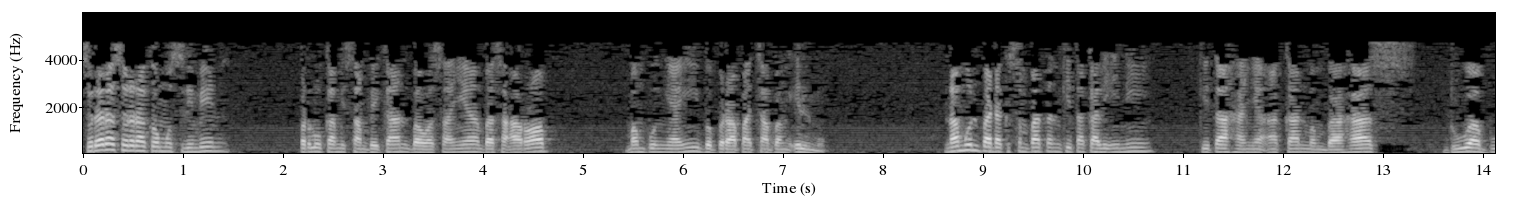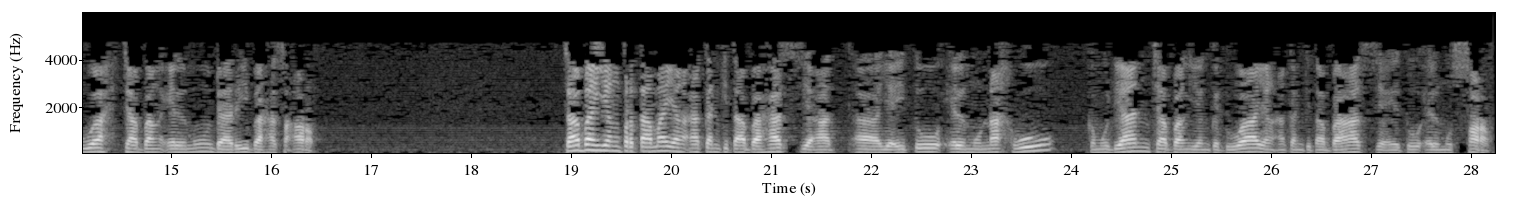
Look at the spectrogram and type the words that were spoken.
Saudara-saudara kaum muslimin, perlu kami sampaikan bahwasanya bahasa Arab mempunyai beberapa cabang ilmu. Namun pada kesempatan kita kali ini kita hanya akan membahas dua buah cabang ilmu dari bahasa Arab. Cabang yang pertama yang akan kita bahas ya, eh, yaitu ilmu nahwu, kemudian cabang yang kedua yang akan kita bahas yaitu ilmu sarf.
